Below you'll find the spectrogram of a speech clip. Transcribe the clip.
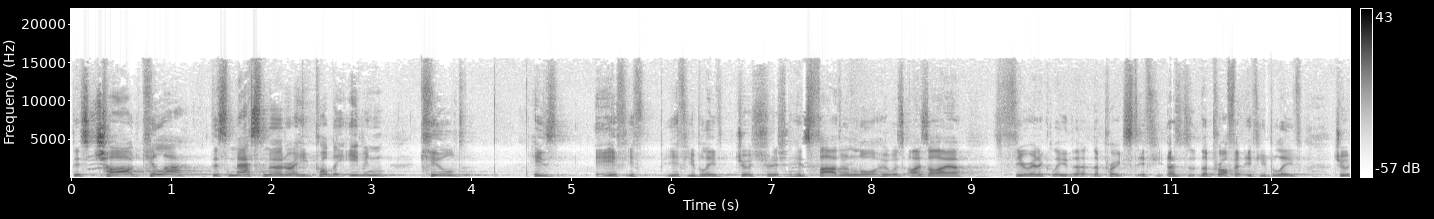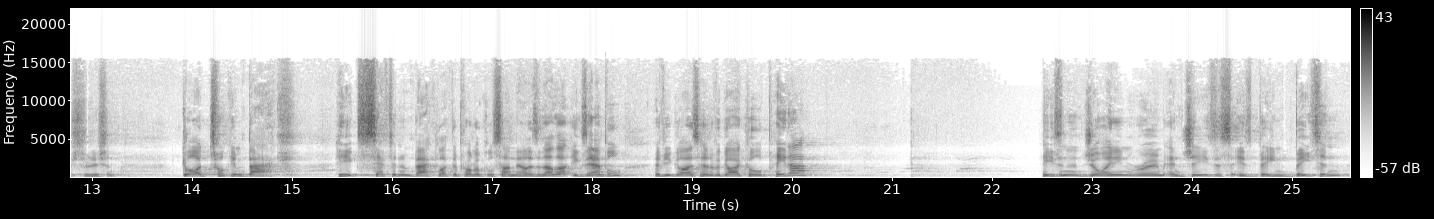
This child killer, this mass murderer, he probably even killed his, if, if, if you believe Jewish tradition, his father in law, who was Isaiah, theoretically the, the priest, if you, uh, the prophet, if you believe Jewish tradition. God took him back. He accepted him back like the prodigal son. Now, there's another example. Have you guys heard of a guy called Peter? He's in an adjoining room, and Jesus is being beaten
